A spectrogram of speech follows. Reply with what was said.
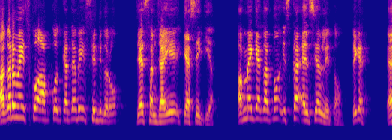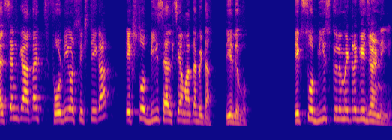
अगर मैं इसको आपको कहते हैं, भाई, सिद्ध करो, जैसे समझाइए कैसे किया। अब मैं क्या करता हूँ, इसका एल्सियम लेता हूँ, ठीक है? एल्सियम क्या आता है? 40 और 60 का 120 एल्सियम आता है बेटा। ये देखो 120 किलोमीटर की जर्नी है,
